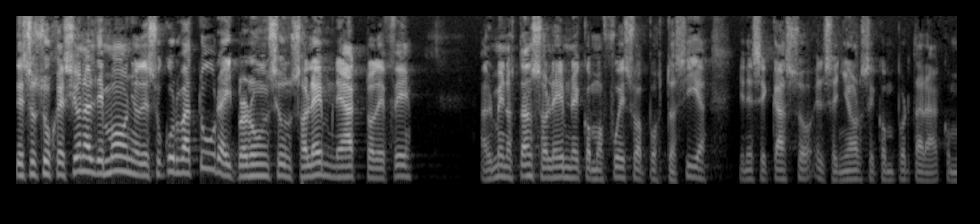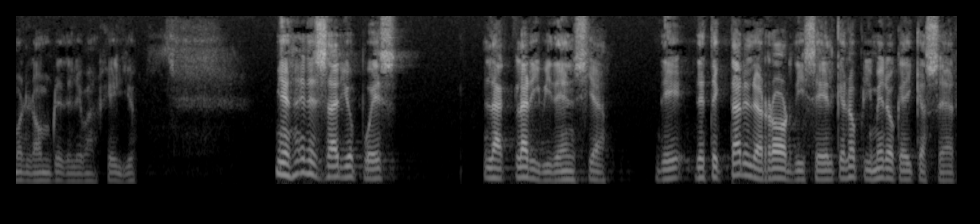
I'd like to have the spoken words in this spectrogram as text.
de su sujeción al demonio, de su curvatura, y pronuncia un solemne acto de fe, al menos tan solemne como fue su apostasía. En ese caso, el Señor se comportará como el nombre del Evangelio. Bien, es necesario, pues, la clarividencia de detectar el error, dice él, que es lo primero que hay que hacer,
